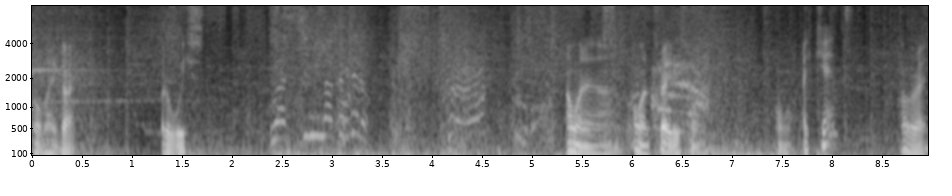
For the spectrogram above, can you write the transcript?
Oh my god. What a waste. I wanna I wanna try this one. Oh I can't? Alright.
